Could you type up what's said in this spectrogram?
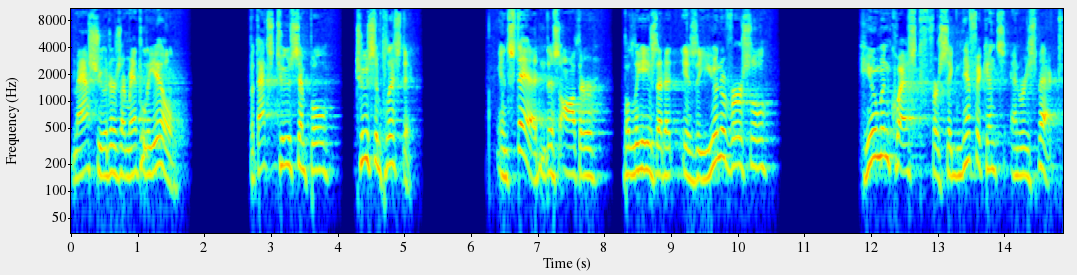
mass shooters are mentally ill, but that's too simple, too simplistic. Instead, this author believes that it is a universal human quest for significance and respect.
